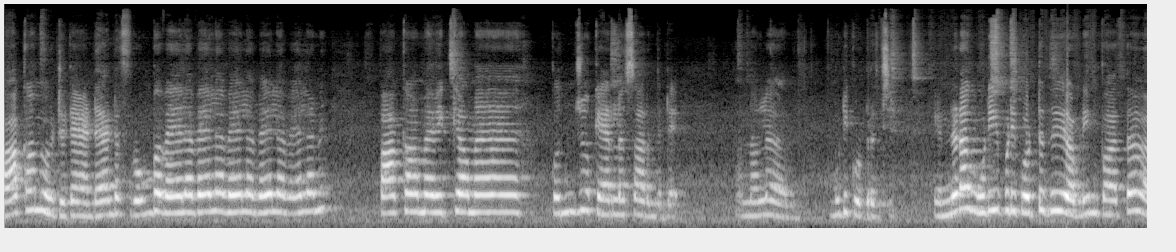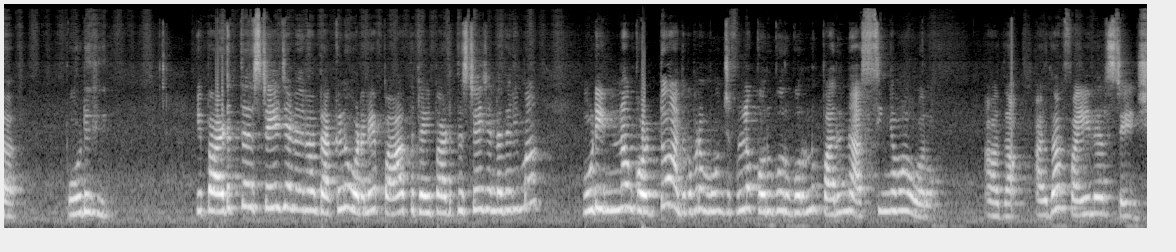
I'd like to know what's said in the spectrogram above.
பார்க்காம விட்டுட்டேன். டேண்ட்ரஃப் ரொம்ப வேலை வேலை வேலை வேலை வேலைன்னு பார்க்காம வைக்காம கொஞ்சம் கேர்லெஸ்ஸாக இருந்துட்டேன். அதனால் முடி கொட்டுருச்சு. என்னடா முடி இப்படி கொட்டுது அப்படின்னு பார்த்தா பொடுகு இப்போ அடுத்த ஸ்டேஜ் என்ன டக்குன்னு உடனே பார்த்துட்டேன். இப்போ அடுத்த ஸ்டேஜ் என்ன தெரியுமா? முடி இன்னும் கொட்டும். அதுக்கப்புறம் மூஞ்சி ஃபுல்லாக கொரு கொரு கொருன்னு பருன்னு அசிங்கமாக வரும். அதுதான் அதுதான் ஃபைனல் ஸ்டேஜ்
